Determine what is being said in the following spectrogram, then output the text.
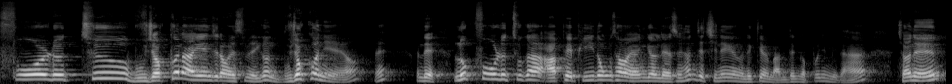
forward to 무조건 ing라고 했습니다. 이건 무조건이에요. 네? 근데 look forward to가 앞에 비동사와 연결돼서 현재 진행형을 느낌을 만든 것뿐입니다. 저는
